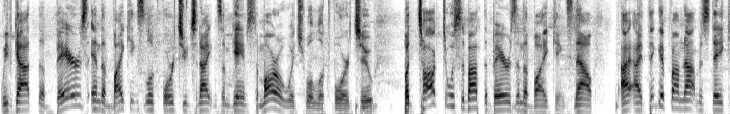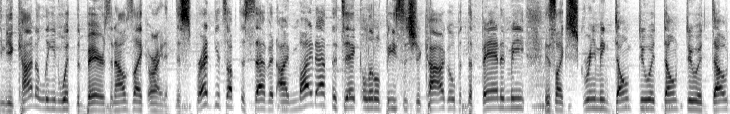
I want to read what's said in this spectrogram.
We've got the Bears and the Vikings look forward to tonight, and some games tomorrow, which we'll look forward to. But talk to us about the Bears and the Vikings. Now, I, I think if I'm not mistaken, you kind of lean with the Bears, and I was like, all right, if the spread gets up to seven, I might have to take a little piece of Chicago, but the fan in me is like screaming, don't do it, don't do it, don't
